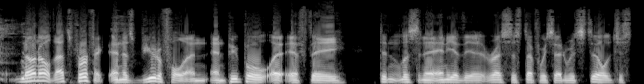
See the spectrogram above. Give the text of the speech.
no, no, that's perfect, and it's beautiful. And and people, uh, if they didn't listen to any of the rest of the stuff we said, would still just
